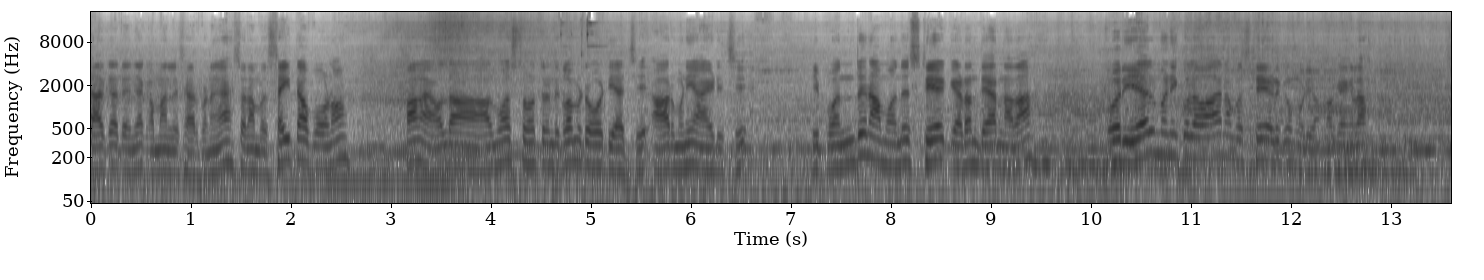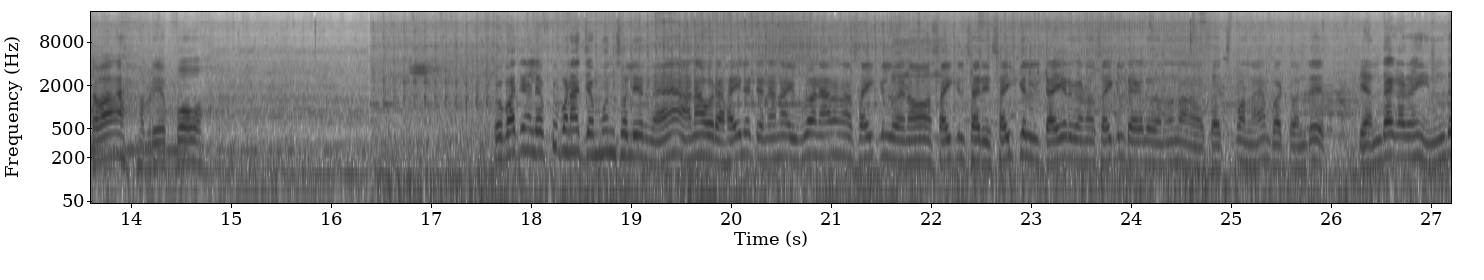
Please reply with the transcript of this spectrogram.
யாருக்கா தெரிஞ்சால் கமெண்டில் ஷேர் பண்ணுங்கள் ஸோ நம்ம ஸ்ட்ரைட்டாக போகணும். வாங்க அவ்வளோதான். ஆல்மோஸ்ட் தொண்ணூற்றி ரெண்டு கிலோமீட்டர் ஓட்டியாச்சு. ஆறு மணி ஆகிடுச்சு இப்போ வந்து நாம் வந்து ஸ்டேக்கு இடம் தேர்னா தான் ஒரு ஏழு மணிக்குள்ளவா நம்ம ஸ்டே எடுக்க முடியும். ஓகேங்களா ஸோ வாங்க அப்படியே போவோம். இப்போ பார்த்தீங்கன்னா லெஃப்ட் போனால் ஜம்முன்னு சொல்லியிருந்தேன். ஆனால் ஒரு ஹைலைட் என்னென்னா இவ்வளோ நேரம் நான் சைக்கிள் வேணும் சைக்கிள் சாரி சைக்கிள் டயர் வேணும் சைக்கிள் டயர் வேணும்னு நான் சர்ச் பண்ணேன். பட் வந்து எந்த கடையும் இந்த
